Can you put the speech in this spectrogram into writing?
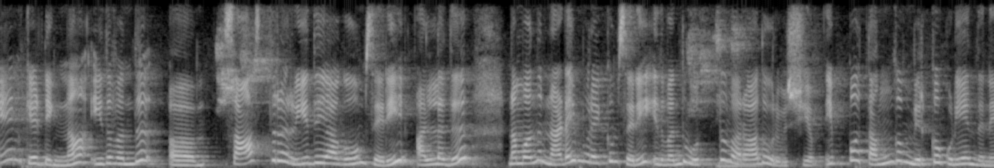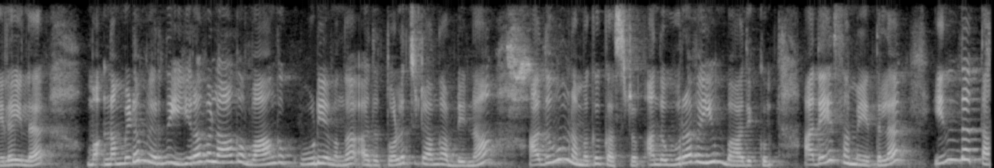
ஏன்னு கேட்டிங்கன்னா இது வந்து சாஸ்திர ரீதியாகவும் சரி அல்லது நம்ம வந்து நடைமுறைக்கும் சரி இது வந்து ஒத்து வராத ஒரு விஷயம். இப்போ தங்கம் விற்கக்கூடிய இந்த நிலையில் நம்மிடம் இருந்து இரவலாக வாங்கக்கூடியவங்க அதை தொலைச்சிட்டாங்க அப்படின்னா அதுவும் நமக்கு கஷ்டம். அந்த உறவையும் பாதிக்கும். அதே சமயத்தில் இந்த த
